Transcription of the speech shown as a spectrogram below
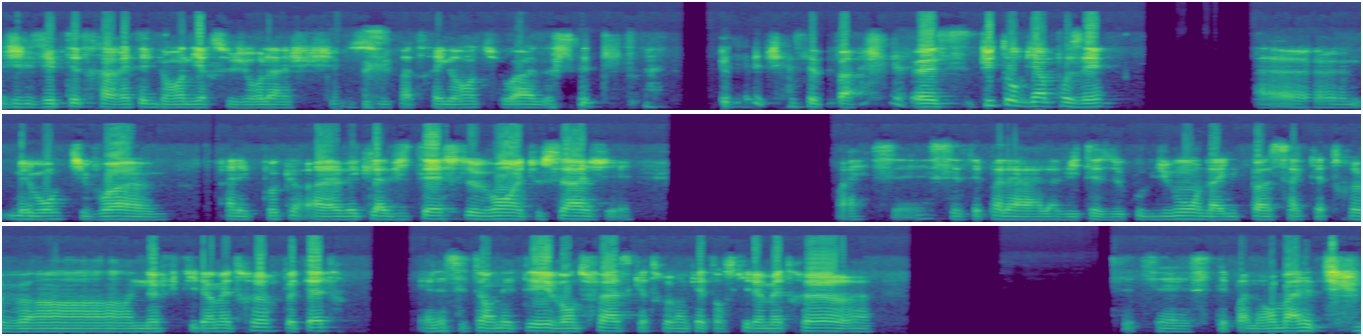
j'ai peut-être arrêté de grandir ce jour-là. Je, je suis pas très grand, tu vois. Je sais pas. Euh, plutôt bien posé. Euh, mais bon, tu vois, euh, à l'époque, avec la vitesse, le vent et tout ça, j'ai, ouais, c'était pas la, la vitesse de Coupe du Monde. Là, il passe à 89 km heure peut-être. Et là, c'était en été, vent de face, 94 km heure. C'était, pas normal, tu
